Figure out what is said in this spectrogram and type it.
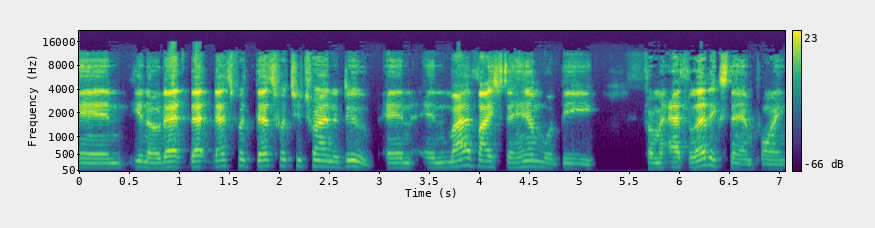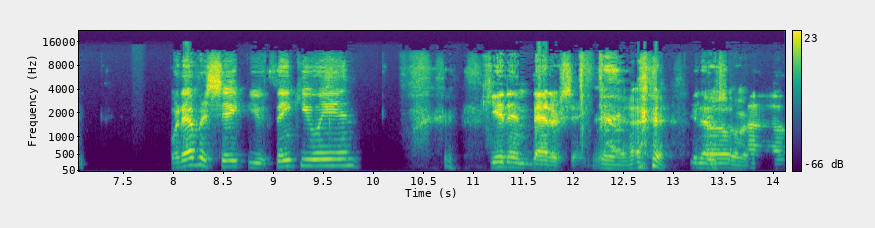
and you know that that that's what that's what you're trying to do. And and my advice to him would be from an athletic standpoint whatever shape you think you in get in better shape. Yeah you know sure. uh,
